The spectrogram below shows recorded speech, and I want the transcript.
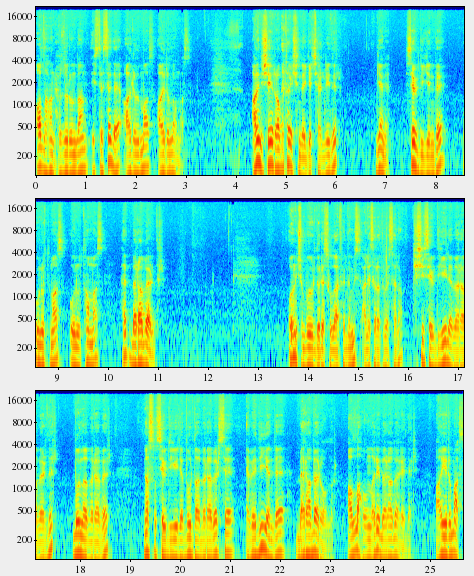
Allah'ın huzurundan istese de ayrılmaz, ayrılamaz. Aynı şey rabıta içinde geçerlidir. Gene sevdiğinde unutmaz, unutamaz, hep beraberdir. Onun için buyurdu Resulullah Efendimiz aleyhissalatü vesselam, kişi sevdiğiyle beraberdir. Bununla beraber, nasıl sevdiğiyle burada beraberse, ebediyen de beraber olur. Allah onları beraber eder. Ayırmaz.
